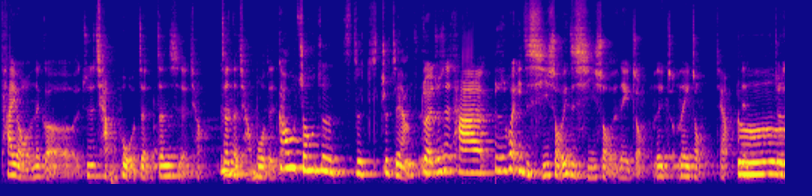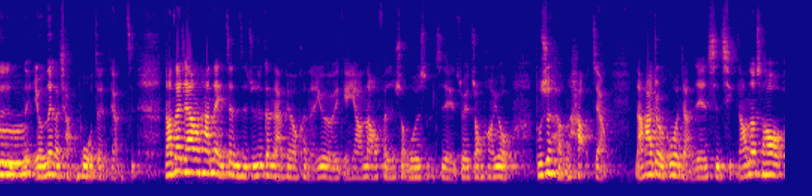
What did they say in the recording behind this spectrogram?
他有那个就是强迫症，真实的强，真的强迫症。高中就就就这样子。对，就是他就是会一直洗手，一直洗手的那种，那种，那种这样，嗯、就是有那个强迫症这样子。然后再加上他那一阵子就是跟男朋友可能又有一点要闹分手或者什么之类的，所以状况又不是很好这样。然后他就有跟我讲这件事情，然后那时候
